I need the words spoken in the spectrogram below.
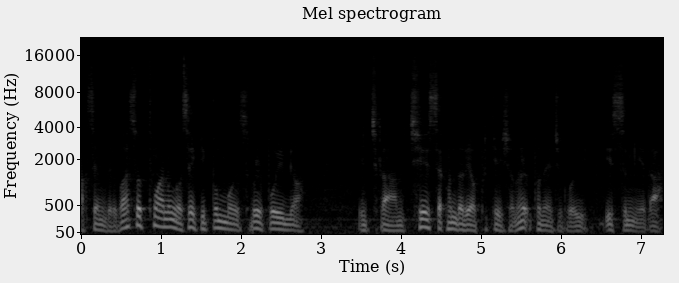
학생들과 소통하는 것에 기쁜 모습을 보이며 일찌감치 secondary application을 보내주고 있습니다.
